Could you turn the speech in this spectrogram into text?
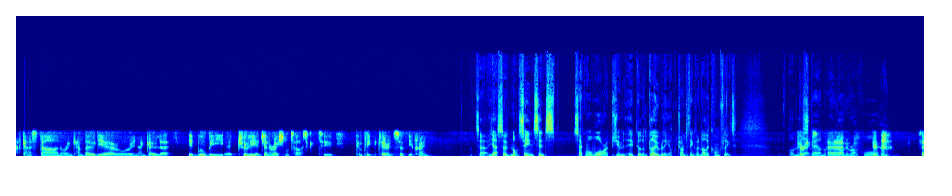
Afghanistan or in Cambodia or in Angola. It will be a, truly a generational task to complete the clearance of Ukraine. So, yeah, so not seen since Second World War, I presume. It, globally, I'm trying to think of another conflict on this Correct. scale, not the um, Iran-Iraq war. so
